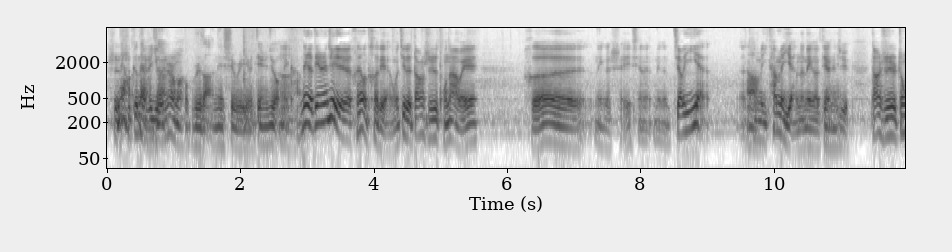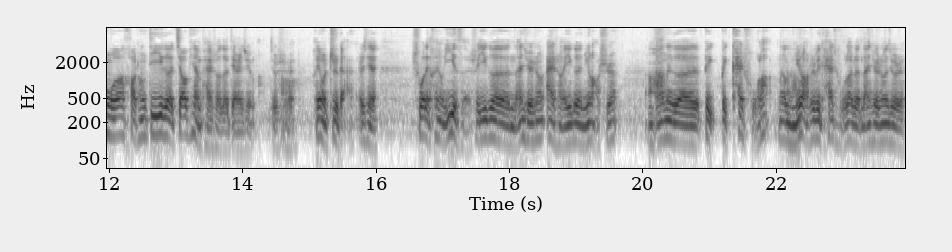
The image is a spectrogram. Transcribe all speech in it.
是那跟那是一回事吗我？不知道那是不是一个电视剧，我没看。那个电视剧很有特点，我记得当时是佟大为和那个谁，现在那个江一燕，呃他们他们演的那个电视剧，当时是中国号称第一个胶片拍摄的电视剧嘛，就是很有质感，而且说的也很有意思，是一个男学生爱上一个女老师，然后那个被被开除了，那个女老师被开除了，这男学生就是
